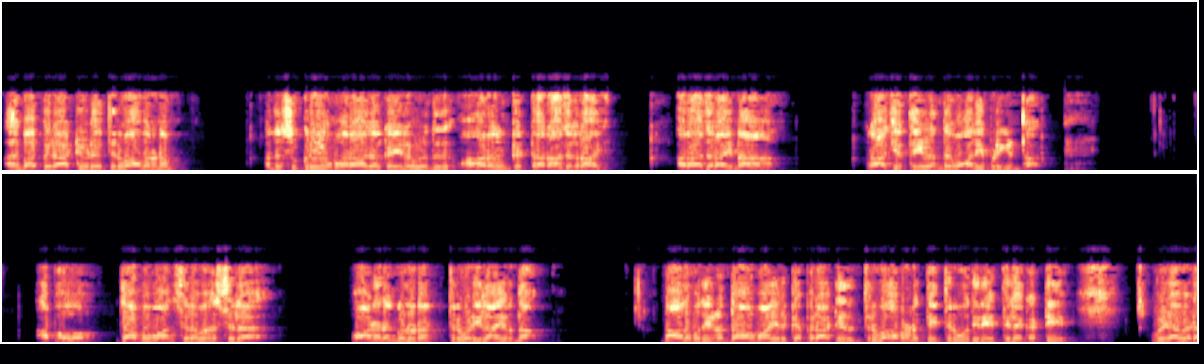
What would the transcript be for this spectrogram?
அது மாதிரி பிராட்டியுடைய திருவாபரணம் அந்த சுக்ரீவ மகாராஜா கையில விழுந்தது. மாரதம் கெட்ட அராஜகராய். அராஜராய்னா ராஜ்யத்தை இழந்து வாலி பிடிகின்றார் அப்போ ஜாம்பவான் சில சில வானரங்களுடன் திருவடியெல்லாம் இருந்தான். நாலு முதையிலும் தாவுமா இருக்க பிராட்டி திருவாபரணத்தை திருவுதிரத்திலே கட்டி விழவிட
